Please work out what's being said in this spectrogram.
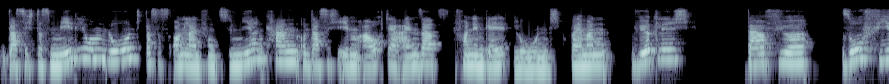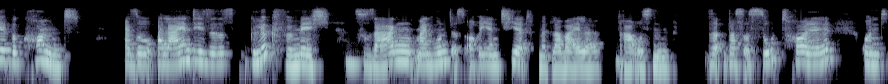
dass sich das Medium lohnt, dass es online funktionieren kann und dass sich eben auch der Einsatz von dem Geld lohnt, weil man wirklich dafür so viel bekommt. Also allein dieses Glück für mich mhm. zu sagen, mein Hund ist orientiert mittlerweile draußen. Das ist so toll und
